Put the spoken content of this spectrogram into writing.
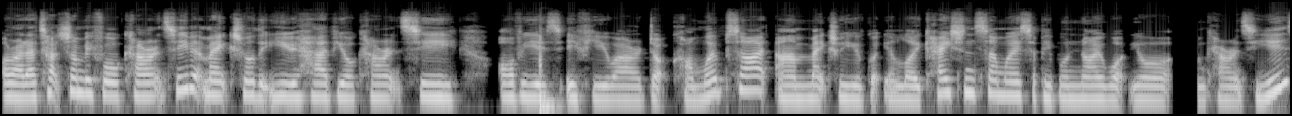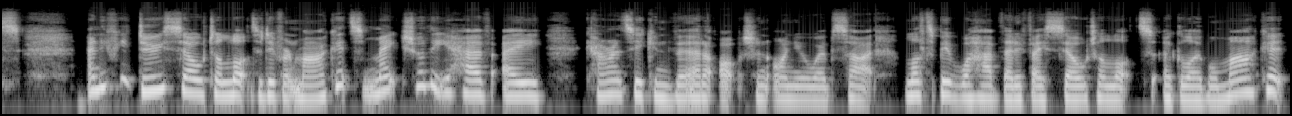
All right, I touched on before currency, but make sure that you have your currency obvious if you are a .com website. Um, make sure you've got your location somewhere so people know what your currency is. And if you do sell to lots of different markets, make sure that you have a currency converter option on your website. Lots of people will have that if they sell to lots a global market.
